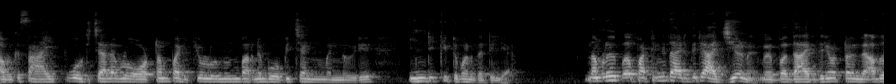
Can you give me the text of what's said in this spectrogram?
അവൾക്ക് സായിപ്പ് ഓടിച്ചാൽ അവൾ ഓട്ടം പഠിക്കുള്ളൂ എന്നും പറഞ്ഞ് ബോബി ചെമ്മണ്ണൂര് ഇന്ത്യയ്ക്ക് ഇട്ട് പണിതിട്ടില്ല നമ്മൾ പട്ടിണി ദാരിദ്ര്യ രാജ്യമാണ് ഇപ്പോൾ ദാരിദ്ര്യം ഒട്ടം അത്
